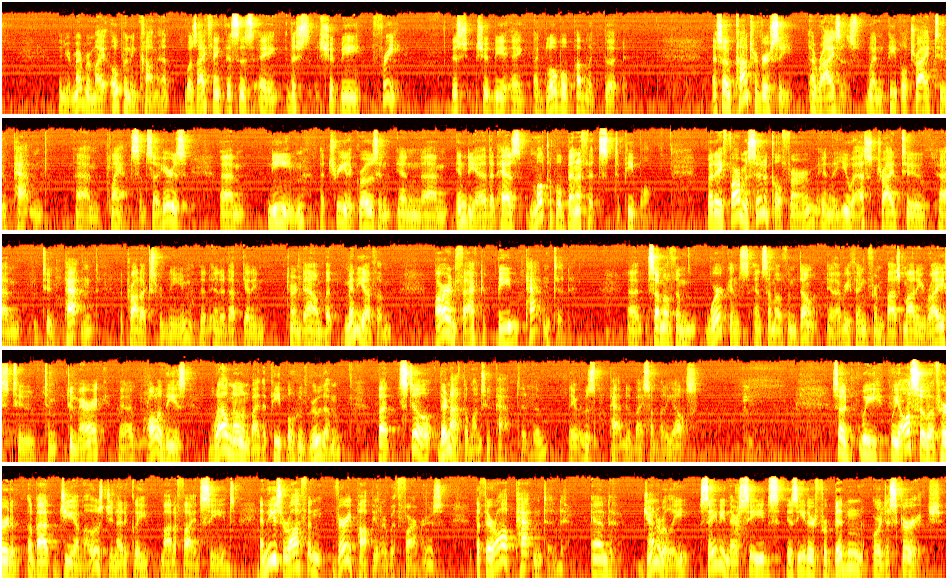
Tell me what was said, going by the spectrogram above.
And you remember my opening comment was I think this is a, this should be free. This should be a, a global public good. And so controversy arises when people try to patent um, plants. And so here's um, neem, a tree that grows in, in um, India that has multiple benefits to people. But a pharmaceutical firm in the US tried to, um, to patent the products from neem that ended up getting turned down, but many of them are in fact being patented. Uh, some of them work and, and some of them don't. You know, everything from basmati rice to, to turmeric, uh, all of these well known by the people who grew them, but still, they're not the ones who patented them. It was patented by somebody else. So we, we also have heard about GMOs, genetically modified seeds, and these are often very popular with farmers, but they're all patented, and generally, saving their seeds is either forbidden or discouraged.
